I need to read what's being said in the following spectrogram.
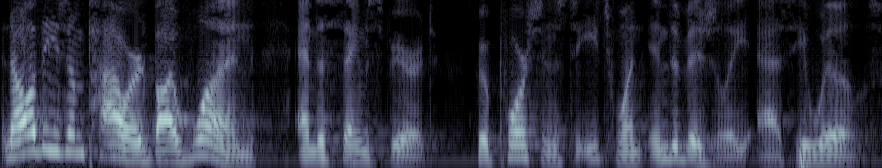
And all these empowered by one and the same Spirit, who apportions to each one individually as he wills.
